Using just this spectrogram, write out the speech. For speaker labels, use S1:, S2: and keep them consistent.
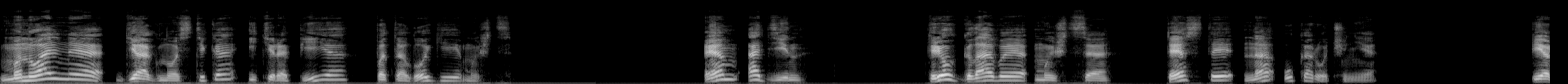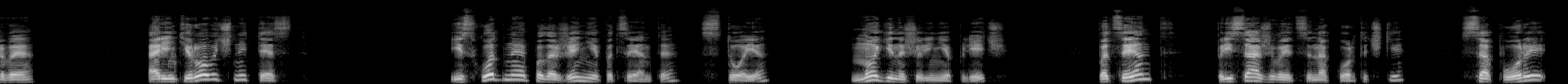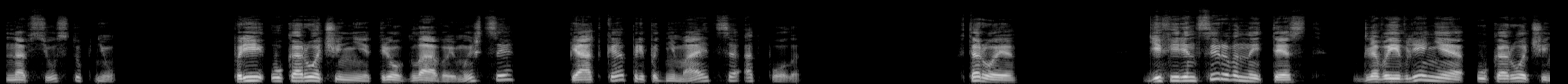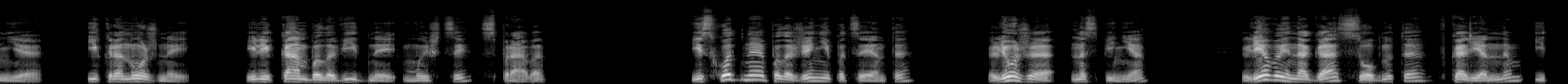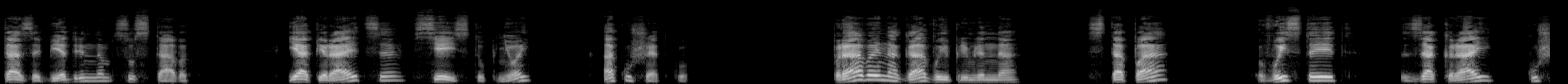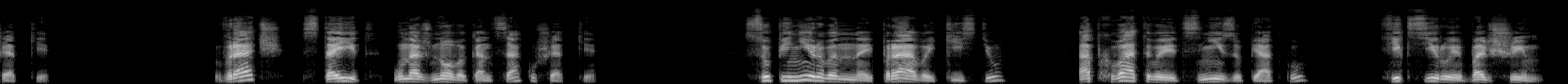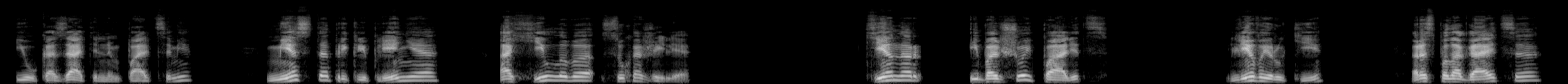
S1: Мануальная диагностика и терапия патологии мышц. М1. Трехглавая мышца. Тесты на укорочение. Первое. Ориентировочный тест. Исходное положение пациента, стоя, ноги на ширине плеч. Пациент присаживается на корточки, с опорой на всю ступню. При укорочении трехглавой мышцы пятка приподнимается от пола. Второе. Дифференцированный тест для выявления укорочения икроножной или камбаловидной мышцы справа. Исходное положение пациента, лежа на спине, Левая нога согнута в коленном и тазобедренном суставах и опирается всей ступней о кушетку. Правая нога выпрямлена, стопа выстоит за край кушетки. Врач стоит у ножного конца кушетки. Супинированной правой кистью обхватывает снизу пятку, фиксируя большим и указательным пальцами место прикрепления ахиллова сухожилия. Тенор и большой палец левой руки располагается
